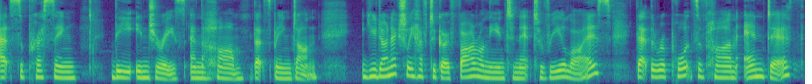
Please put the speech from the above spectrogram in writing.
at suppressing the injuries and the harm that's being done. You don't actually have to go far on the internet to realize that the reports of harm and death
